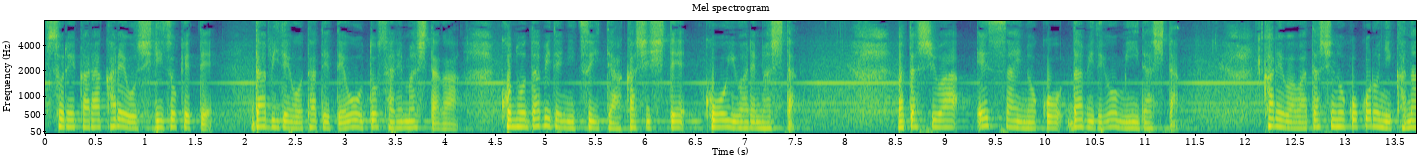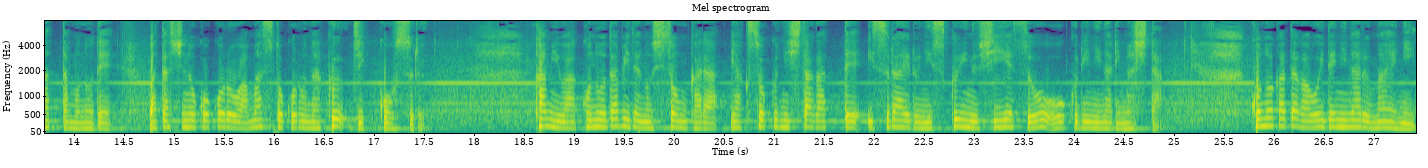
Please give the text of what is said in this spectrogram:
それから彼を退けてダビデを立てて王とされましたがこのダビデについて証ししてこう言われました。私はエッサイの子ダビデを見出した。彼は私の心にかなったもので私の心を余すところなく実行する。神はこのダビデの子孫から約束に従ってイスラエルに救い主イエスをお送りになりました。この方がおいでになる前に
